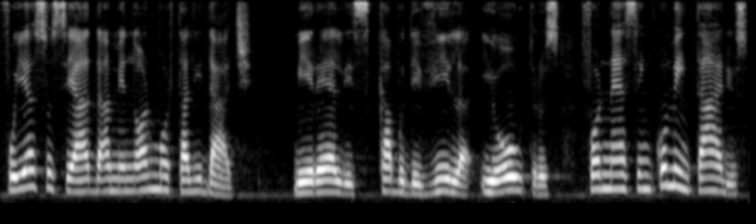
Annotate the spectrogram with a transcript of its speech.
foi associada a menor mortalidade. Mireles Cabo de Vila e outros fornecem comentários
